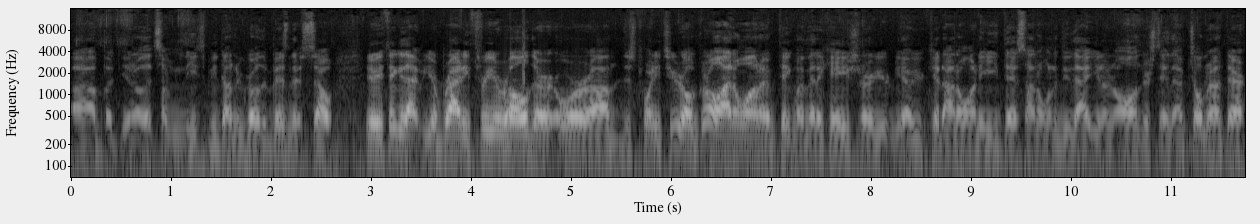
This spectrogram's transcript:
Uh, but you know that's something that needs to be done to grow the business. So you know you think of that your bratty three-year-old or, or um, this 22-year-old girl. I don't want to take my medication, or your you know your kid. I don't want to eat this. I don't want to do that. You don't all understand that. I have children out there,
